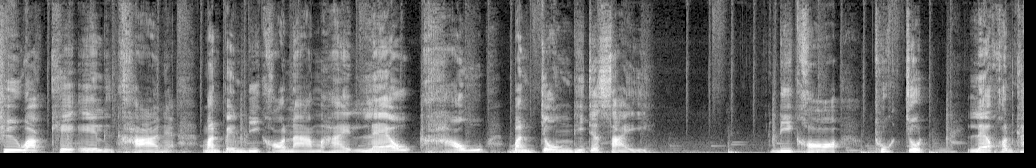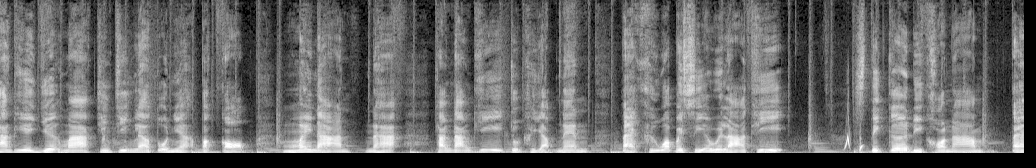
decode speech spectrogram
ชื่อว่า KA หรือคาเนี่ย มันเป็นดีคอน้ำมาให้ แล้วเขาบรรจงที่จะใส่ดีคอทุกจุด แล้วค่อนข้างที่จะเยอะมากจริง ๆ แล้วตัวเนี้ยประกอบไม่นานนะฮะทั้งๆที่จุดขยับแน่น แต่คือว่าไปเสียเวลาที่สติกเกอร์ดีคอน้ำแต่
